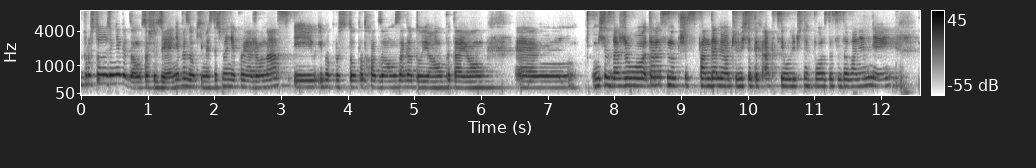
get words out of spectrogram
po prostu ludzie nie wiedzą, co się dzieje, nie wiedzą, kim jesteśmy, nie kojarzą nas i, i po prostu podchodzą, zagadują, pytają. Mi się zdarzyło, teraz no, przez pandemię oczywiście tych akcji ulicznych było zdecydowanie mniej, e,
